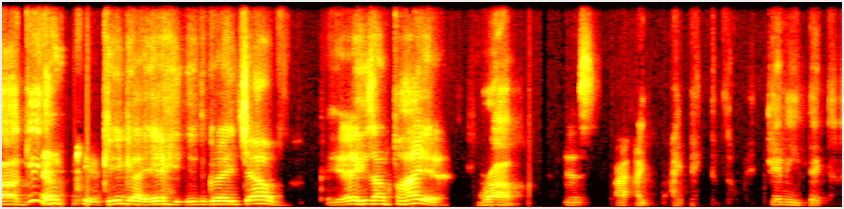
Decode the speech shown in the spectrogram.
uh, Giga. Thank you, Giga. Yeah, he did a great job. Yeah, he's on fire. Rob. Yes. I, I, I picked him. Jimmy picked.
